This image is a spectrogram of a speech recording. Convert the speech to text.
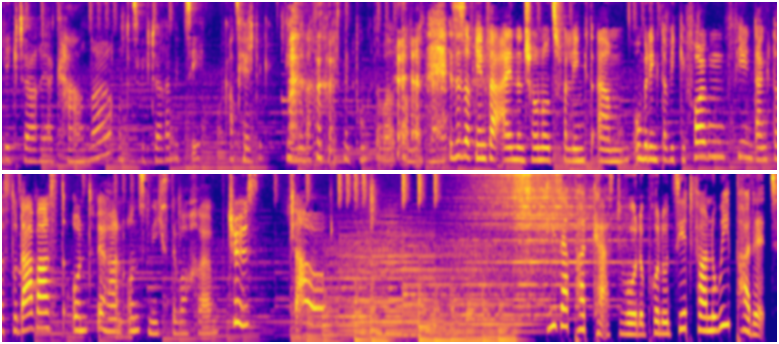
Victoria Karner und das Victoria mit C. Ganz Okay. wichtig. Ich gedacht, vielleicht mit Punkt, aber dann nicht. Es ist auf jeden Fall in den Shownotes verlinkt. Ähm, unbedingt der Wiki folgen. Vielen Dank, dass du da warst und wir hören uns nächste Woche. Tschüss! Ciao. Dieser Podcast wurde produziert von WePoddit.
